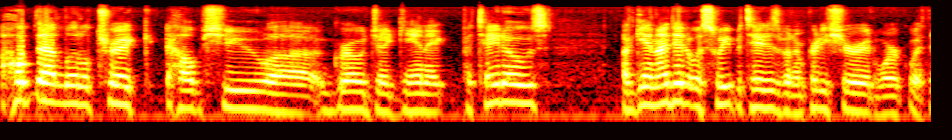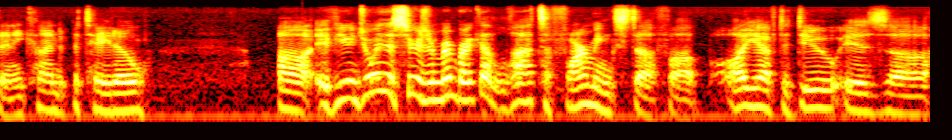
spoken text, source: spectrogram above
I hope that little trick helps you uh, grow gigantic potatoes. Again, I did it with sweet potatoes, but I'm pretty sure it'd work with any kind of potato. Uh, if you enjoy this series, remember I got lots of farming stuff up. All you have to do is, uh,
